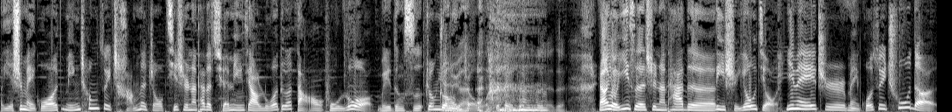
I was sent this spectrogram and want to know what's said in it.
也是美国名称最长的州。其实呢，它的全名叫罗德岛普洛维登斯庄园 州。对对对对。然后有意思的是呢，它的历史悠久，因为是美国最初的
